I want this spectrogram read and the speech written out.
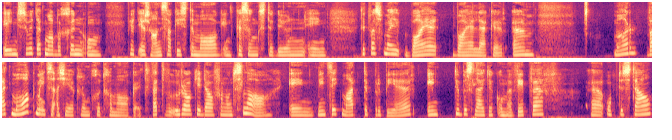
En so het ek maar begin om weet eers handsakkies te maak en kussings te doen en dit was vir my baie baie lekker. Ehm um, maar wat maak mense as jy 'n klomp goed gemaak het? Wat hoe raak jy daarvan ontslaa? En mense het maar te probeer en toe besluit ek om 'n webwerf uh, op te stel.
